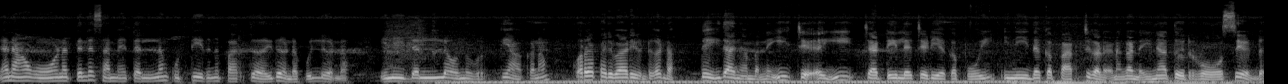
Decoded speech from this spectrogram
ഞാൻ ആ ഓണത്തിന്റെ സമയത്തെല്ലാം കുത്തിയിരുന്ന് പറിച്ചത് ഇത് കണ്ടോ? പുല്ല് കണ്ടോ? ഇനി ഇതെല്ലാം ഒന്ന് വൃത്തിയാക്കണം. കുറേ പരിപാടിയുണ്ട് കണ്ടോ? ദേ ഇതാ ഞാൻ പറഞ്ഞത് ഈ ഈ ചട്ടിയിലെ ചെടിയൊക്കെ പോയി ഇനി ഇതൊക്കെ പറിച്ച് കളയണം കണ്ടോ? ഇതിനകത്ത് ഒരു റോസയുണ്ട്.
